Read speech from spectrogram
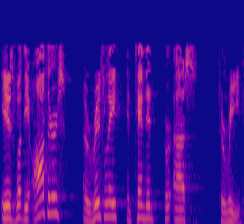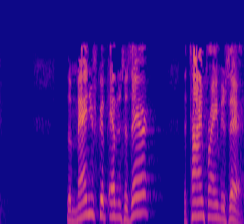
is what the authors originally intended for us to read. The manuscript evidence is there. The time frame is there.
